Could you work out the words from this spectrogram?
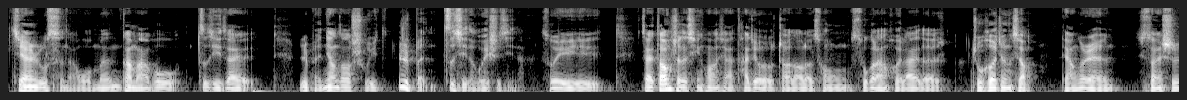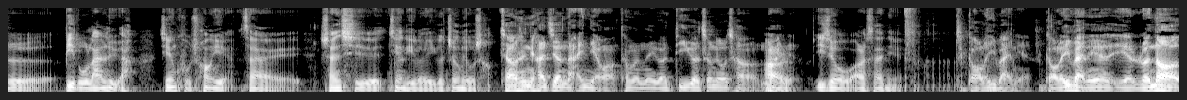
既然如此呢，我们干嘛不自己在日本酿造属于日本自己的威士忌呢？所以在当时的情况下，他就找到了从苏格兰回来的竹贺正孝。两个人算是筚路蓝缕啊，艰苦创业，在山西建立了一个蒸馏厂。陈老师，你还记得哪一年吗？他们那个第一个蒸馏厂？二一九二三年，搞了一百年，搞了一百年也轮到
